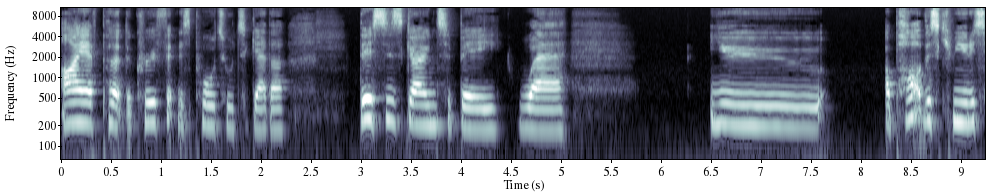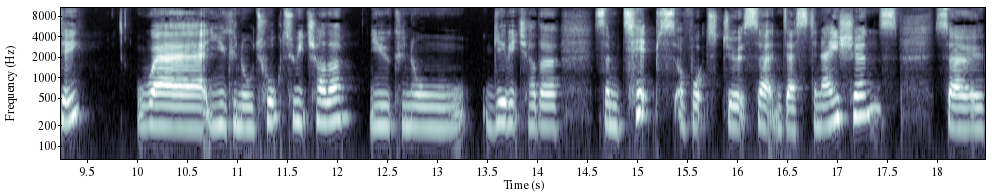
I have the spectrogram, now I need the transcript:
I have put the Crew Fitness portal together. This is going to be where you are part of this community where you can all talk to each other. You can all give each other some tips of what to do at certain destinations. So,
